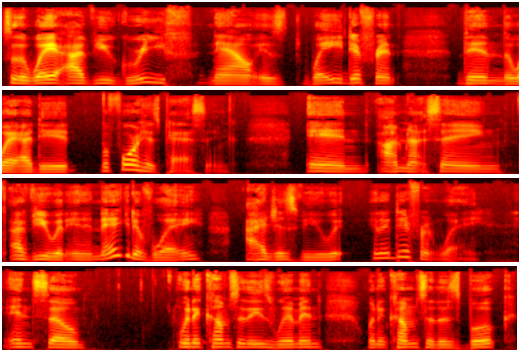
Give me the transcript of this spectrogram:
So the way I view grief now is way different than the way I did before his passing. And I'm not saying I view it in a negative way, I just view it in a different way. And so when it comes to these women, when it comes to this book,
